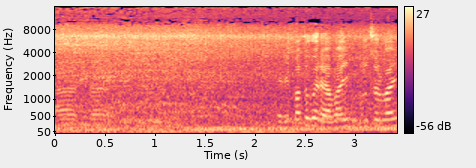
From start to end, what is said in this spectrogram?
আর আহ, কত করে ভাই মনসুর ভাই?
